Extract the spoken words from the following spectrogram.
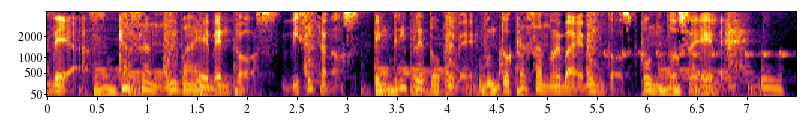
ideas. Casa Nueva Eventos. Visítanos en www.casanuevaeventos.cl.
